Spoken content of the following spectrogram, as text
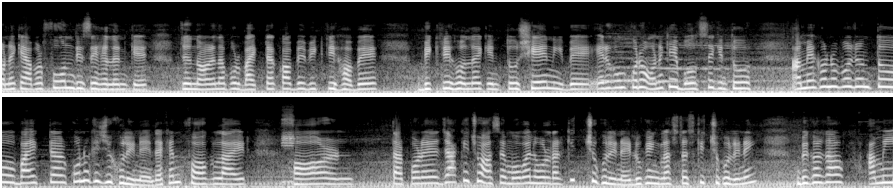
অনেকে আবার ফোন দিছে হেলেনকে যে, নরেনাপুর বাইকটা কবে বিক্রি হবে? বিক্রি হলে কিন্তু সে নিবে। এরকম করে অনেকেই বলছে, কিন্তু আমি এখনও পর্যন্ত বাইকটার কোনো কিছু খুলি নেই। দেখেন ফগ লাইট হর্ন তারপরে যা কিছু আছে মোবাইল হোল্ডার কিচ্ছু খুলি নাই লুকিং গ্লাস টাস কিচ্ছু খুলি নাই। বিকজ অফ আমি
